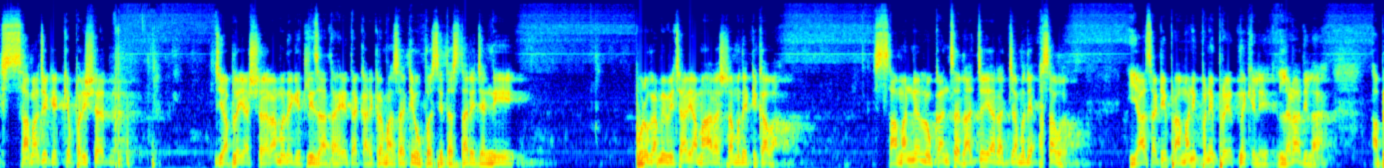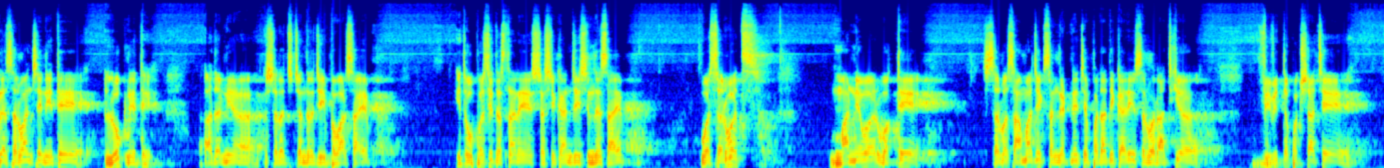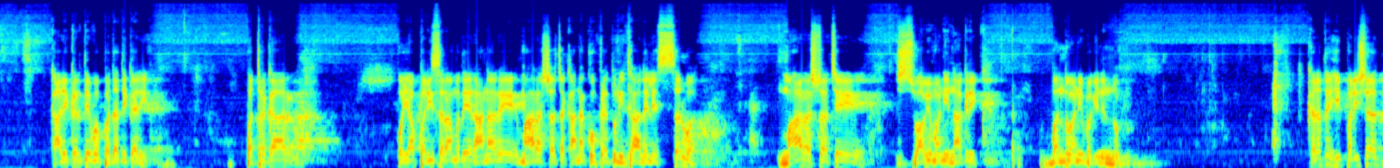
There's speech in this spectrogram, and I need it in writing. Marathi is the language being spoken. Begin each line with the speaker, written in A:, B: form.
A: सामाजिक ऐक्य परिषद जी आपल्या या शहरामध्ये घेतली जात आहे त्या कार्यक्रमासाठी उपस्थित असणारे ज्यांनी पुरोगामी विचार या महाराष्ट्रामध्ये टिकावा सामान्य लोकांचं राज्य या राज्यामध्ये असावं यासाठी प्रामाणिकपणे प्रयत्न केले लढा दिला. आपल्या सर्वांचे नेते लोकनेते आदरणीय शरदचंद्रजी पवार साहेब इथं उपस्थित असणारे शशिकांतजी शिंदे साहेब व सर्वच मान्यवर वक्ते सर्व सामाजिक संघटनेचे पदाधिकारी सर्व राजकीय विविध पक्षाचे कार्यकर्ते व पदाधिकारी पत्रकार व या परिसरामध्ये राहणारे महाराष्ट्राच्या कानाकोपऱ्यातून इथं आलेले सर्व महाराष्ट्राचे स्वाभिमानी नागरिक बंधू आणि भगिनींनो खरं तर ही परिषद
